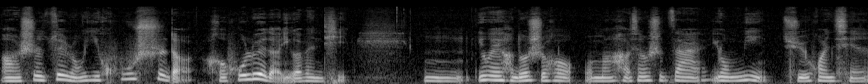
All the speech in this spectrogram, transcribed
呃，是最容易忽视的和忽略的一个问题。嗯，因为很多时候我们好像是在用命去换钱，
